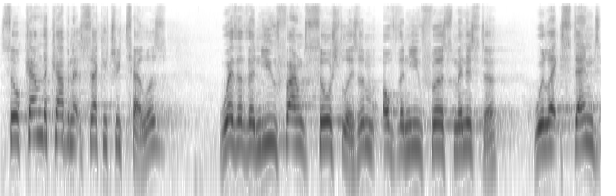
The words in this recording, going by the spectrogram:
So can the Cabinet Secretary tell us whether the newfound socialism of the new First Minister will extend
